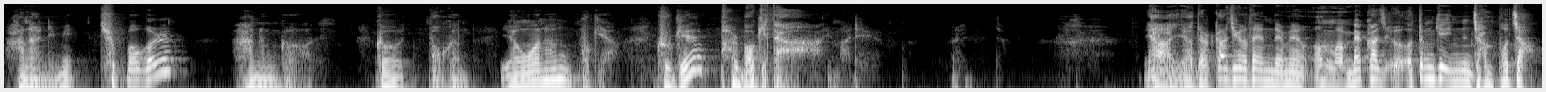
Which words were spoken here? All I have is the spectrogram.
하나님이 축복을 하는 것. 그 복은 영원한 복이야. 그게 발복이다 이 말이에요. 야 여덟 가지가 된다면 뭐몇 가지 어떤 게 있는지 한번 보자.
